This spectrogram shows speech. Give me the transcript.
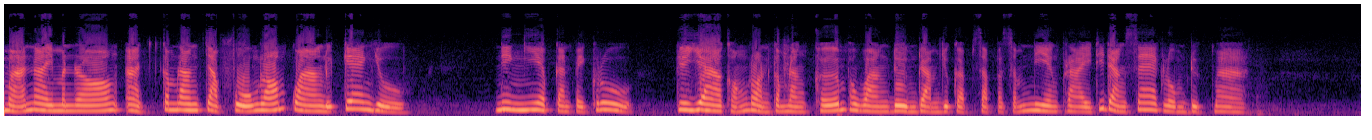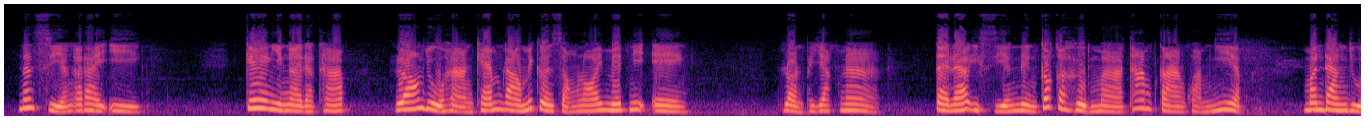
หมาในมันร้องอาจกำลังจับฝูงล้อมกวางหรือแก้งอยู่ นิ่งเงียบกันไปครู่กิริยาของหล่อนกำลังเคิมผวังดื่มด่ำอยู่กับสับปสำเนียงไพรที่ดังแทรกลมดึกมา นั่นเสียงอะไรอีก เก้งยังไงล่ะครับ ร้องอยู่ห่างแคมป์เราไม่เกินสองร้อยเมตรนี่เอง หล่อนพยักหน้า แต่แล้วอีกเสียงหนึ่งก็กระหึ่มมาท่ามกลางความเงียบ มันดังอยู่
